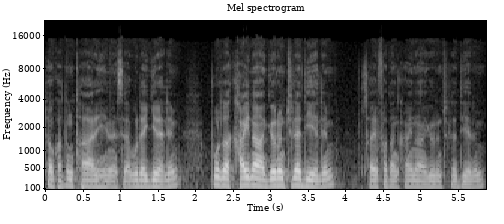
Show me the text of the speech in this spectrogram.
Tokat'ın tarihi mesela buraya girelim. Burada kaynağı görüntüle diyelim. Sayfadan kaynağı görüntüle diyelim.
